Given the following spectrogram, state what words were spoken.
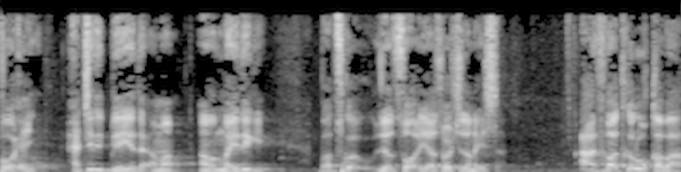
Fooxii xanjidii beeyada ama maydigii baad soo shidanaysa. Caafimaad kaluu qabaa.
